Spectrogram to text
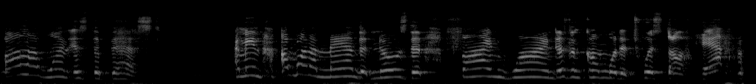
All I want is the best. I mean, I want a man that knows that fine wine doesn't come with a twist off cap.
